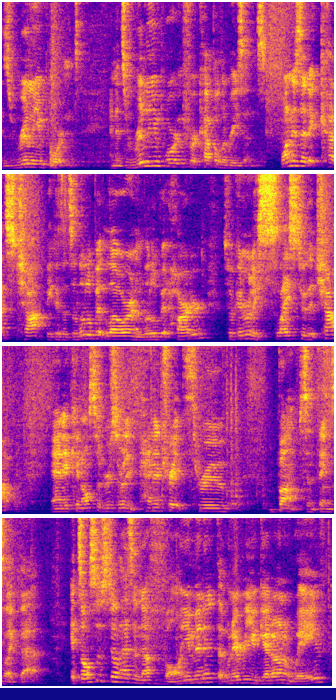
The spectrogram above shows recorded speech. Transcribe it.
is really important. And it's really important for a couple of reasons. One is that it cuts chop because it's a little bit lower and a little bit harder, so it can really slice through the chop, and it can also just really penetrate through bumps and things like that. It also still has enough volume in it that whenever you get on a wave,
